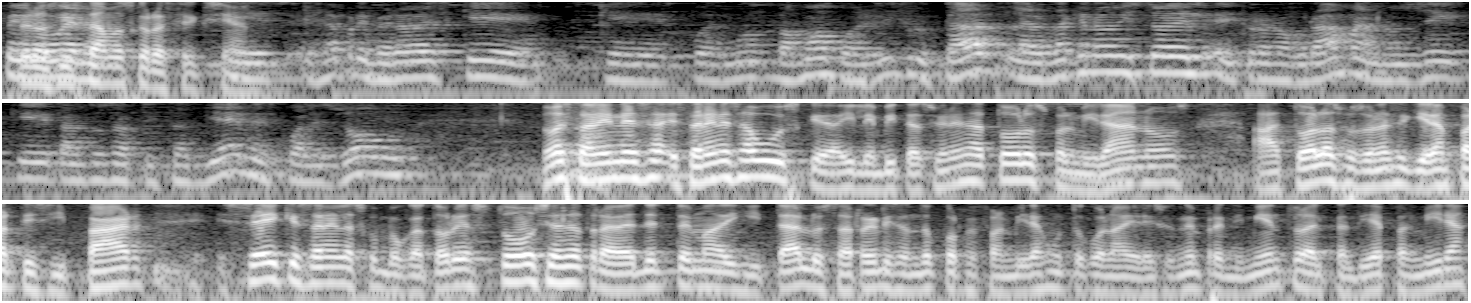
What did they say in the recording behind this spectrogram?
pero, sí estamos con restricción. Es, la primera vez que, que, podemos, vamos a poder disfrutar. La verdad que no he visto el, cronograma, no sé qué tantos artistas vienen, cuáles son. No, están en esa, están en esa búsqueda y la invitación es a todos los palmiranos, a todas las personas que quieran participar. Sé que están en las convocatorias, todo se hace a través del tema digital, lo está realizando Corfe Palmira junto con la Dirección de Emprendimiento, la Alcaldía de Palmira,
